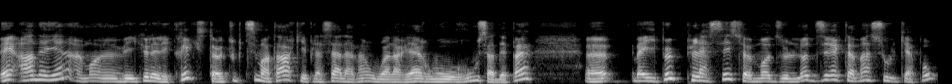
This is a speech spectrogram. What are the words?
Mais en ayant un, véhicule électrique, c'est un tout petit moteur qui est placé à l'avant ou à l'arrière ou aux roues, ça dépend. Euh, ben, il peut placer ce module-là directement sous le capot.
